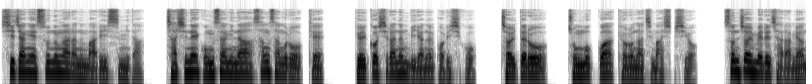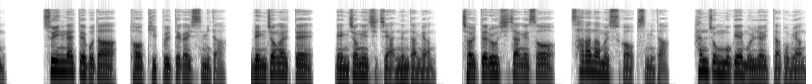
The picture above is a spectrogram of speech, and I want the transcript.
시장에 순응하라는 말이 있습니다. 자신의 공상이나 상상으로 얻게 될 것이라는 미련을 버리시고 절대로 종목과 결혼하지 마십시오. 손절매를 잘하면 수익 날 때보다 더 기쁠 때가 있습니다. 냉정할 때 냉정해지지 않는다면 절대로 시장에서 살아남을 수가 없습니다. 한 종목에 몰려있다 보면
